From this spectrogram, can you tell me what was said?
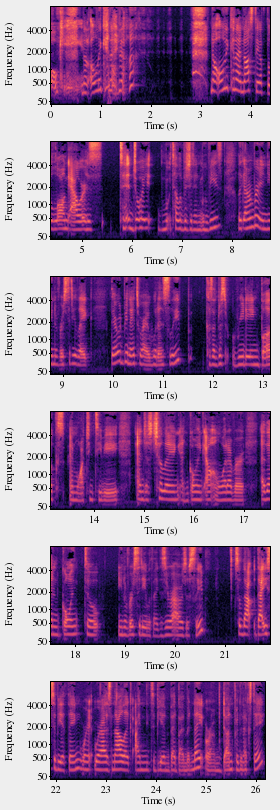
Okay. not only can I not not only can I not stay up the long hours to enjoy mo- television and movies. Like I remember in university, like there would be nights where I wouldn't sleep because I'm just reading books and watching TV and just chilling and going out and whatever, and then going to university with like zero hours of sleep. So that that used to be a thing. Whereas now, like I need to be in bed by midnight or I'm done for the next day.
